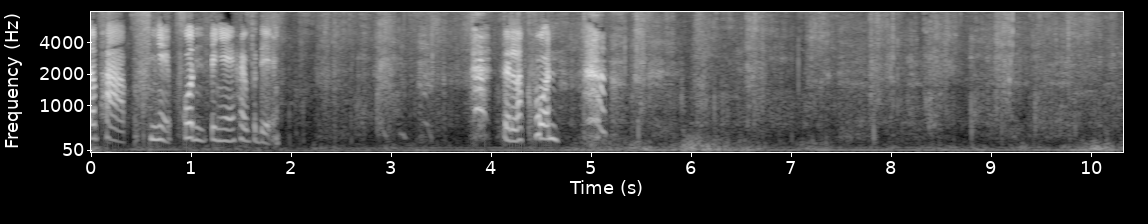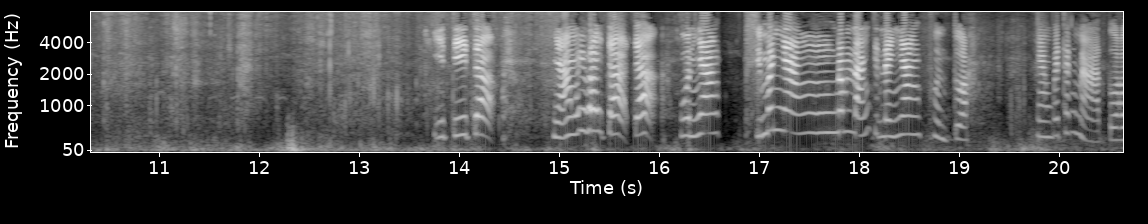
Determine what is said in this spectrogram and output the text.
จะผาบเหน็บก้นเป็นไงไข่บุดแดง แต่ละคนอีตีจ้ะ ยางไม่ไหวจ้ะจ้ะฝุ่นยางสิมันยางน้ำหนังจะได้ยางฝุ่นตัวยางไปทั้งหนาตัว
